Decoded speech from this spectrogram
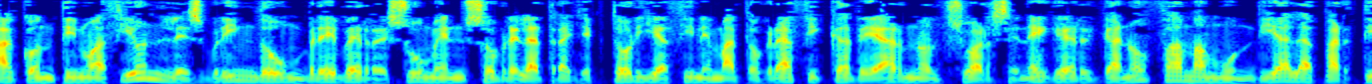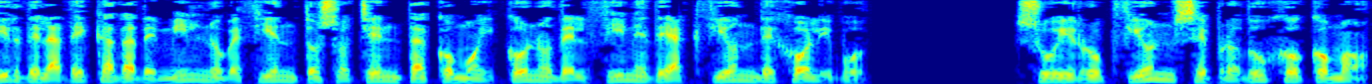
A continuación les brindo un breve resumen sobre la trayectoria cinematográfica de Arnold Schwarzenegger. Ganó fama mundial a partir de la década de 1980 como icono del cine de acción de Hollywood. Su irrupción se produjo como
